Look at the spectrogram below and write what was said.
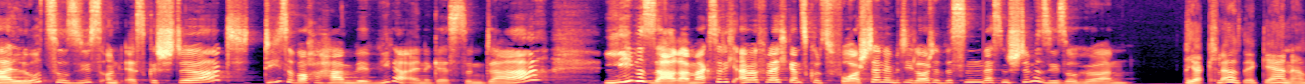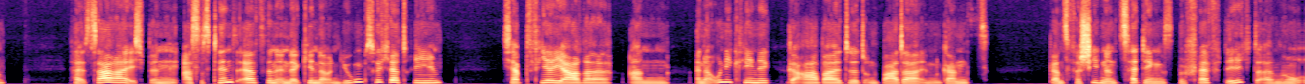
hallo zu Süß und Essgestört. Diese Woche haben wir wieder eine Gästin da. Liebe Sarah, magst du dich einmal vielleicht ganz kurz vorstellen, damit die Leute wissen, wessen Stimme sie so hören? Ja, klar, sehr gerne. Ich heiße Sarah, ich bin Assistenzärztin in der Kinder- und Jugendpsychiatrie. Ich habe vier Jahre an einer Uniklinik gearbeitet und war da in ganz, ganz verschiedenen Settings beschäftigt. Also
